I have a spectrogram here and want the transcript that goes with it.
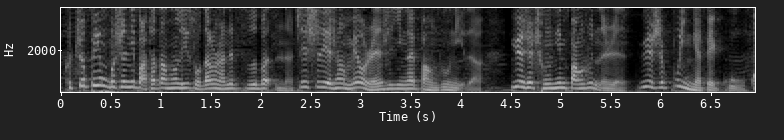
可这并不是你把他当成理所当然的资本呢。这世界上没有人是应该帮助你的，越是诚心帮助你的人，越是不应该被辜负。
